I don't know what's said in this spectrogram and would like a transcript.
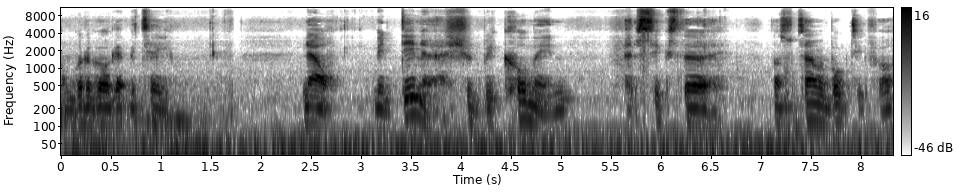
I'm going to go get my tea. Now, my dinner should be coming at 6.30. That's the time I booked it for.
